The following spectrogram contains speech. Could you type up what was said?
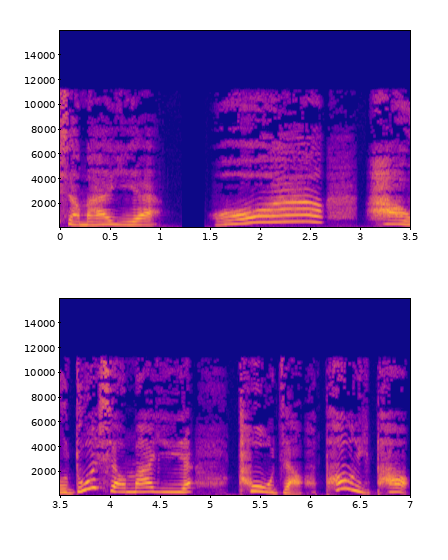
小蚂蚁。哇，好多小蚂蚁，触角碰一碰，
